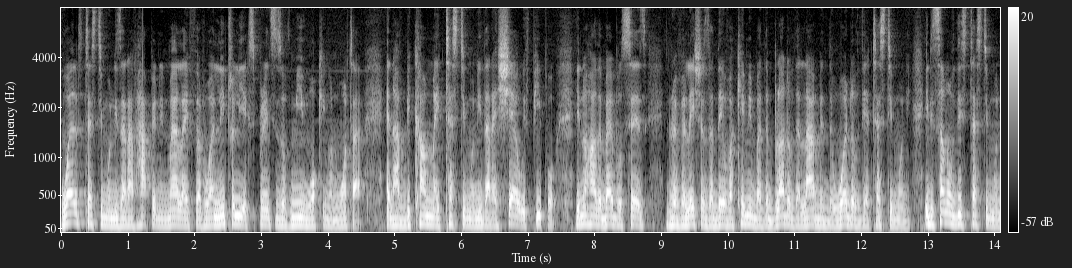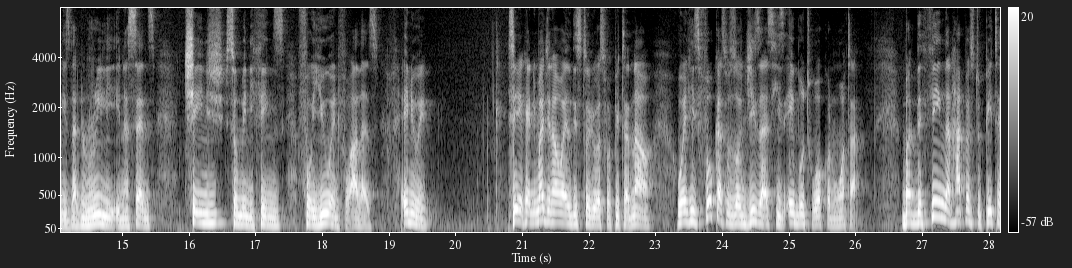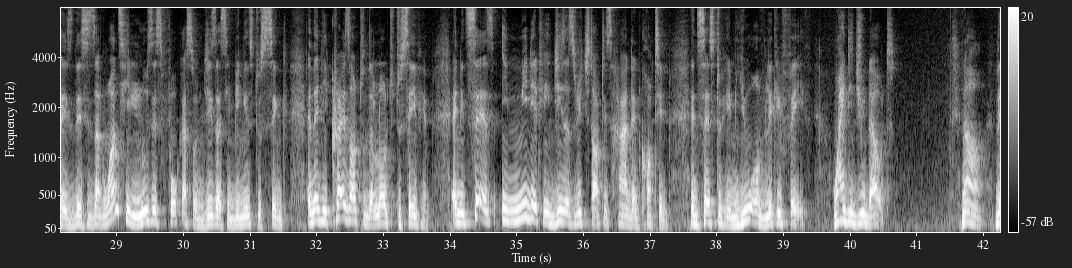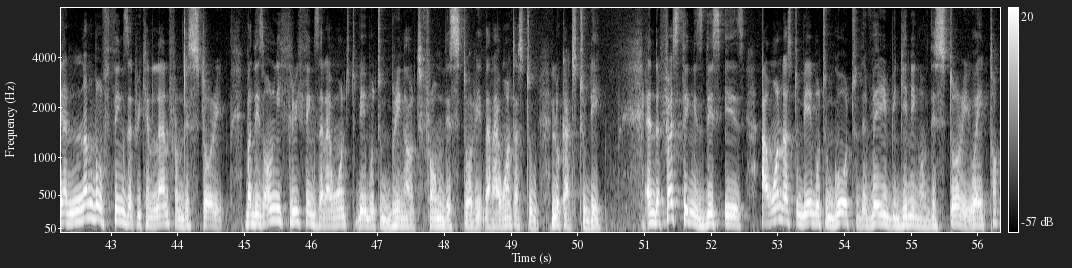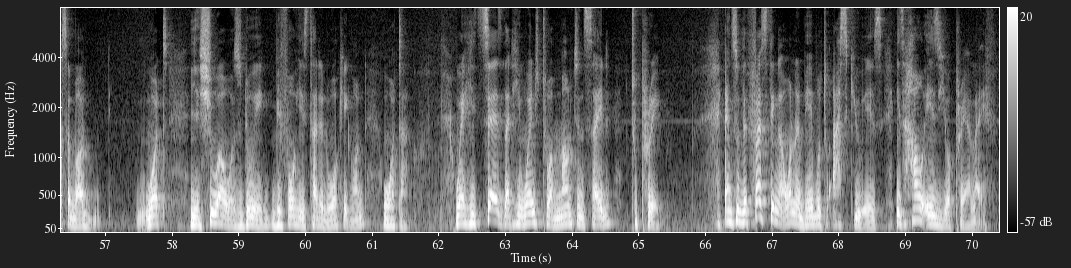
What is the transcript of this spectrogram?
Wild testimonies that have happened in my life that were literally experiences of me walking on water and have become my testimony that I share with people. You know how the Bible says in Revelations that they overcame him by the blood of the Lamb and the word of their testimony. It is some of these testimonies that really, in a sense, change so many things for you and for others. Anyway, so you can imagine how wild this story was for Peter. Now, when his focus was on Jesus, he's able to walk on water. But the thing that happens to Peter is this is that once he loses focus on Jesus, he begins to sink. And then he cries out to the Lord to save him. And it says, immediately Jesus reached out his hand and caught him and says to him, You of little faith, why did you doubt? Now, there are a number of things that we can learn from this story, but there's only three things that I want to be able to bring out from this story that I want us to look at today. And the first thing is this is I want us to be able to go to the very beginning of this story where it talks about what Yeshua was doing before he started walking on water. Where he says that he went to a mountainside to pray. And so the first thing I want to be able to ask you is is how is your prayer life?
